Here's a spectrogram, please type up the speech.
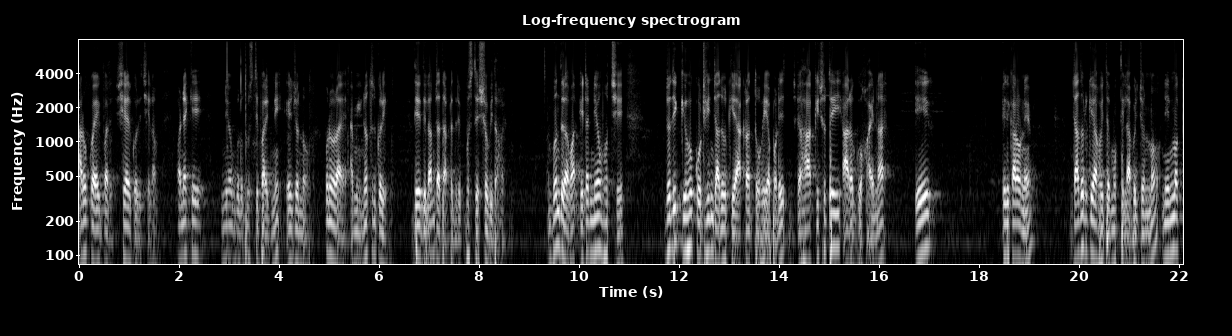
আরও কয়েকবার শেয়ার করেছিলাম। অনেকে নিয়মগুলো বুঝতে পারেননি, এর জন্য পুনরায় আমি নতুন করে দিয়ে দিলাম যাতে আপনাদের বুঝতে সুবিধা হয়। বন্ধুরা, আমার এটার নিয়ম হচ্ছে, যদি কেহ কঠিন জাদুকে আক্রান্ত হইয়া পড়ে, যাহা কিছুতেই আরোগ্য হয় না, এর এর কারণে জাদুর ক্রিয়া হইতে মুক্তি লাভের জন্য নির্মুক্ত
